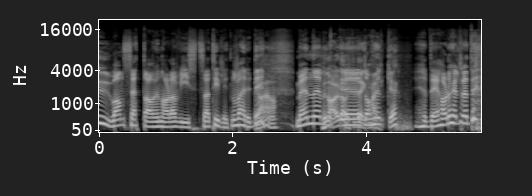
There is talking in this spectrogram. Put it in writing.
uansett, da, hun har da vist seg tilliten verdig. Ja, ja. Men, eh, Hun har jo laget eh, et eget hun- merke. det har du helt rett i.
